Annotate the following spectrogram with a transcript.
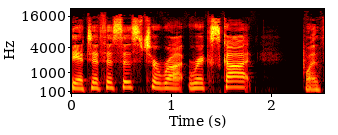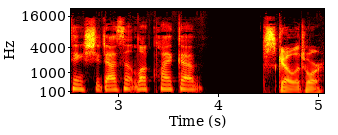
the antithesis to Rick Scott. One thing she doesn't look like a Skeletor.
